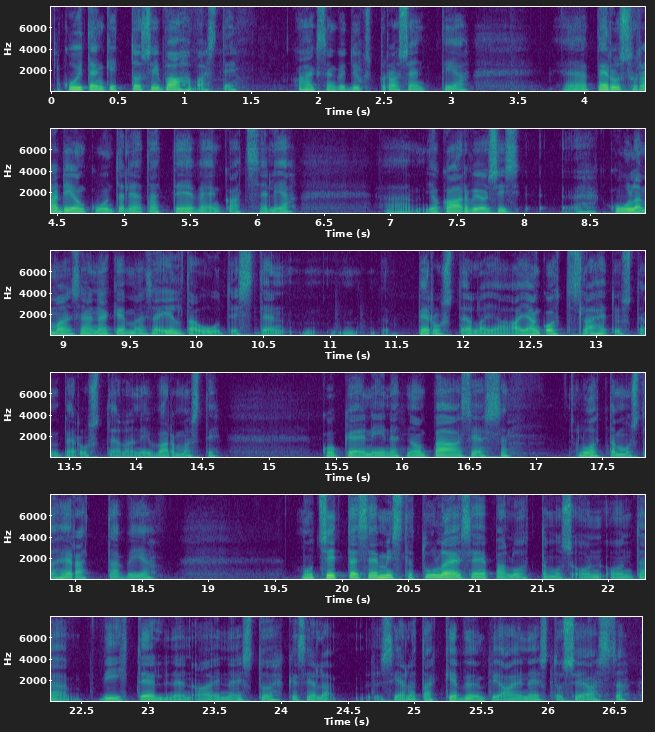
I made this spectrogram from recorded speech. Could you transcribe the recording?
kuitenkin tosi vahvasti, 81 prosenttia. Perusradion kuuntelija tai TVn katselija, joka arvioi siis kuulemansa ja näkemänsä iltauutisten perusteella ja ajankohtaislähetysten perusteella, niin varmasti kokee niin, että ne on pääasiassa luottamusta herättäviä. Mutta sitten se, mistä tulee se epäluottamus, on, on tämä viihteellinen aineisto, ehkä siellä, siellä tai kevyempi aineisto seassa –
